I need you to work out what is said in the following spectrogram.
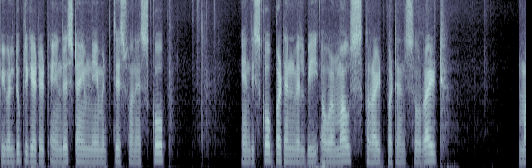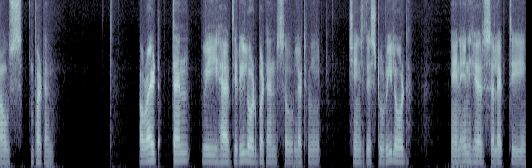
we will duplicate it and this time name it this one as scope. And the scope button will be our mouse right button. So right mouse button. Alright then we have the reload button. So let me change this to reload. And in here select the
